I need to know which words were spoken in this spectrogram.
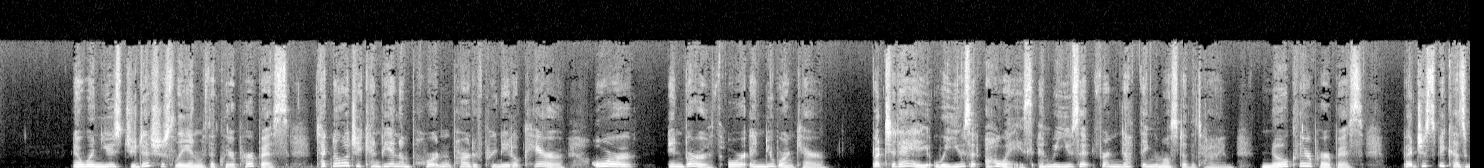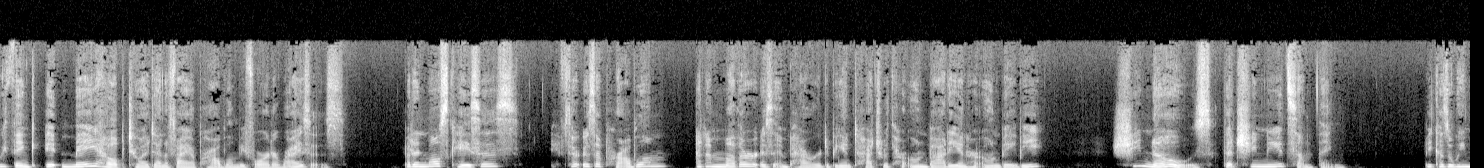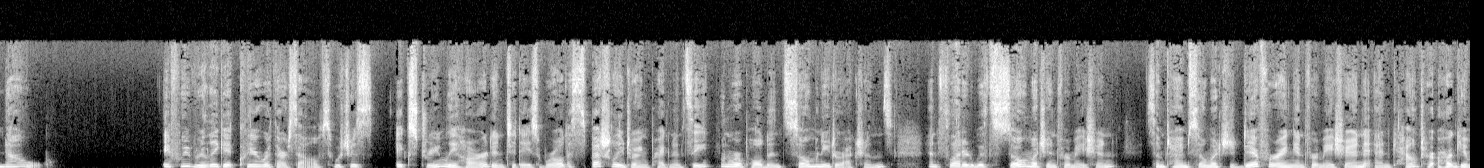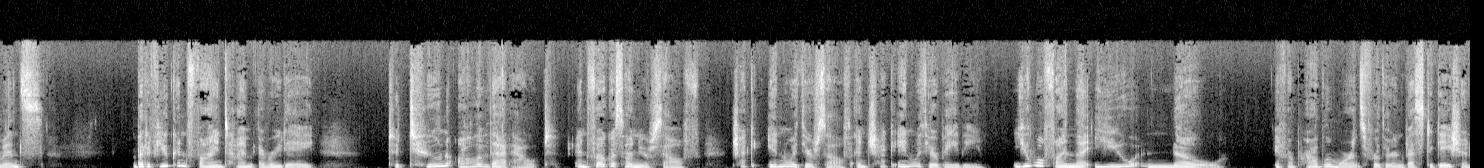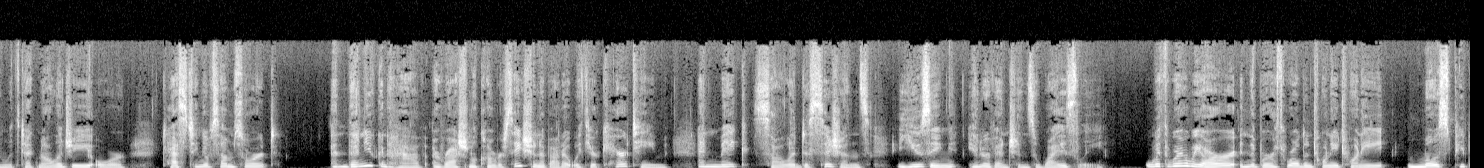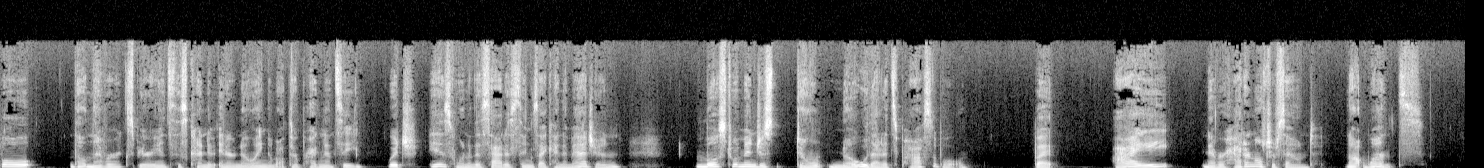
Now, when used judiciously and with a clear purpose, technology can be an important part of prenatal care, or in birth, or in newborn care. But today, we use it always, and we use it for nothing most of the time. No clear purpose, but just because we think it may help to identify a problem before it arises. But in most cases, if there is a problem and a mother is empowered to be in touch with her own body and her own baby, she knows that she needs something because we know. If we really get clear with ourselves, which is extremely hard in today's world, especially during pregnancy when we're pulled in so many directions and flooded with so much information, sometimes so much differing information and counter arguments. But if you can find time every day to tune all of that out and focus on yourself, check in with yourself and check in with your baby, you will find that you know if a problem warrants further investigation with technology or testing of some sort And then you can have a rational conversation about it with your care team and make solid decisions using interventions wisely. With where we are in the birth world in 2020, most people, they'll never experience this kind of inner knowing about their pregnancy, which is one of the saddest things I can imagine. Most women just don't know that it's possible. But I never had an ultrasound, not once.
